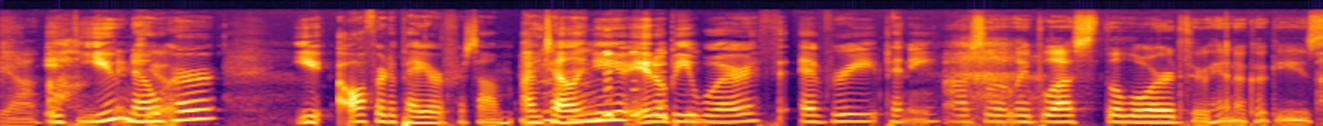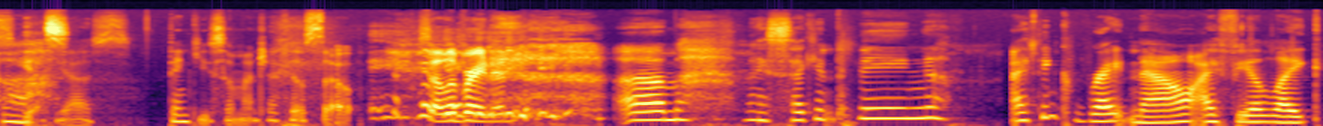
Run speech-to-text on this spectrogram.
Yeah. If you oh, know you. her, you offer to pay her for some. I'm telling you, it'll be worth every penny. Absolutely. Bless the Lord through Hannah cookies. Oh, yes. Yes. Thank you so much. I feel so celebrated. Um, my second thing, I think right now I feel like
